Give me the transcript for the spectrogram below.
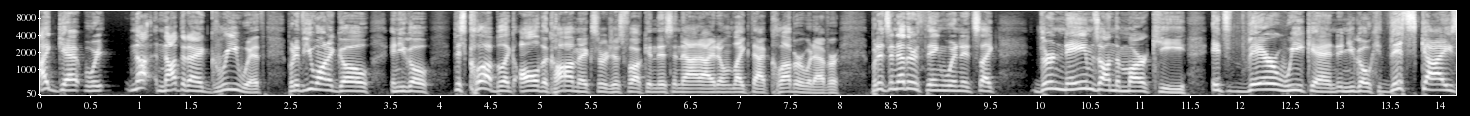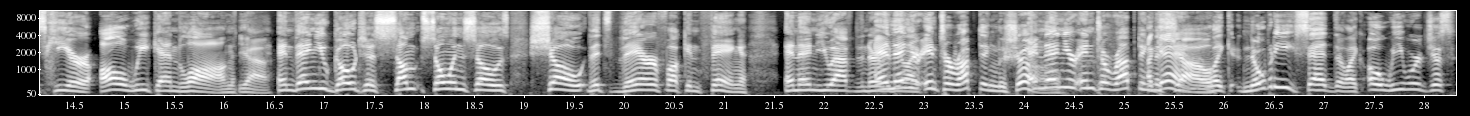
I get where, not, not that I agree with, but if you want to go and you go, this club, like all the comics are just fucking this and that, I don't like that club or whatever. But it's another thing when it's like their names on the marquee, it's their weekend, and you go, this guy's here all weekend long. Yeah. And then you go to some so and so's show that's their fucking thing, and then you have the nerve and then like- you're interrupting the show. and then you're interrupting the show. Like nobody said they're like, oh, we were just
